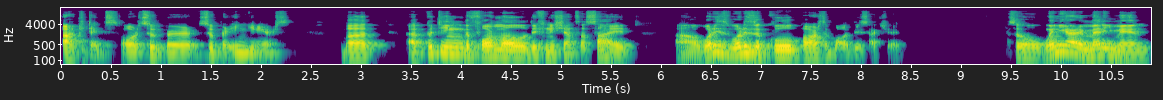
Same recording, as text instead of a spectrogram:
architects or super super engineers. But uh, putting the formal definitions aside, uh, what is what is the cool part about this actually? So when you are in management,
